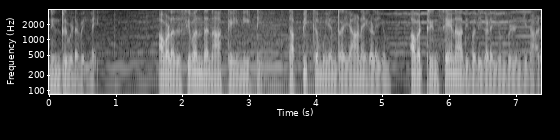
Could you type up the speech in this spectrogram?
நின்றுவிடவில்லை. அவளது சிவந்த நாக்கை நீட்டி தப்பிக்க முயன்ற யானைகளையும் அவற்றின் சேனாதிபதிகளையும் விழுங்கினாள்.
